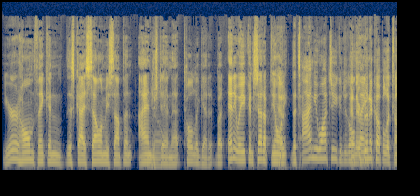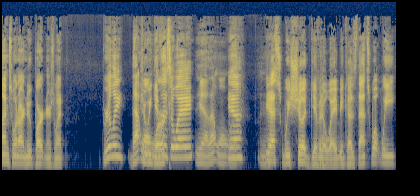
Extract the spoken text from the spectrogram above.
You're at home thinking this guy's selling me something. I understand that, totally get it. But anyway, you can set up the only the time you want to. You can do the And there have been a couple of times when our new partners went, "Really? That Should won't give work." this away?" yeah, that won't Yeah. work. Yes, we should give it away because that's what we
